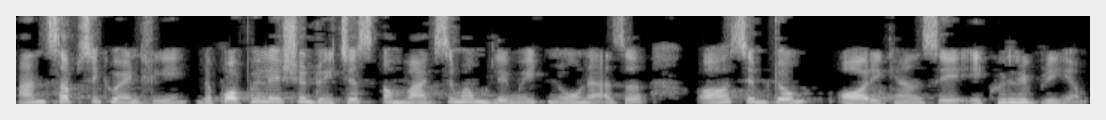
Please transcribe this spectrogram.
And subsequently the population reaches a maximum limit known as a, asymptom or you can say equilibrium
